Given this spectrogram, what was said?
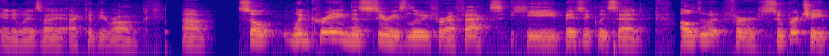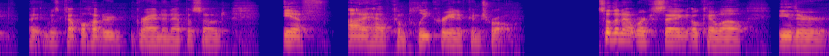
Anyways, I, I could be wrong. Um, so when creating this series, Louie for FX, he basically said, "I'll do it for super cheap. It was a couple hundred grand an episode, if I have complete creative control." So the network's saying, "Okay, well, either."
